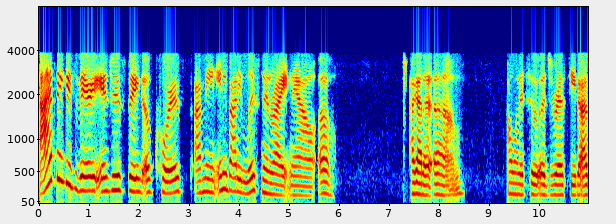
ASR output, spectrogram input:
i think it's very interesting of course i mean anybody listening right now oh i gotta um I wanted to address you guys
